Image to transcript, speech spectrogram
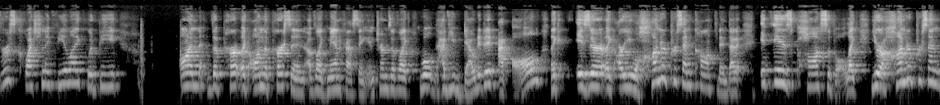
first question, I feel like, would be on the per like on the person of like manifesting in terms of like well have you doubted it at all? Like is there like are you 100% confident that it, it is possible? Like you're 100%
